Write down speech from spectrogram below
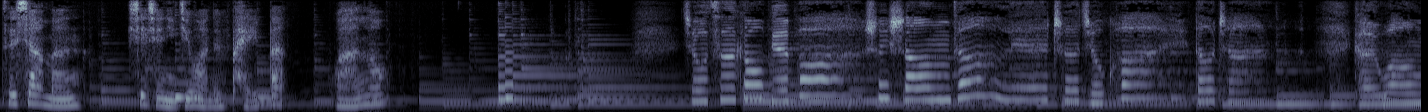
在厦门，谢谢你今晚的陪伴。晚安喽。就此告别吧，水上的列车就快到站。开往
